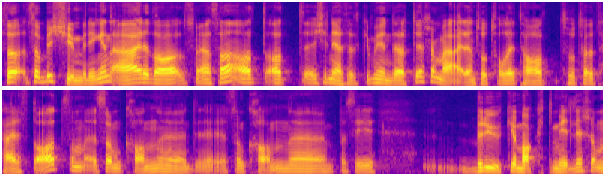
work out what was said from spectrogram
så, så, bekymringen er da, som jeg sa, at, at kinesiske myndigheter, som er en totalitær stat, som, som kan, som kan si, bruke maktmidler som,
